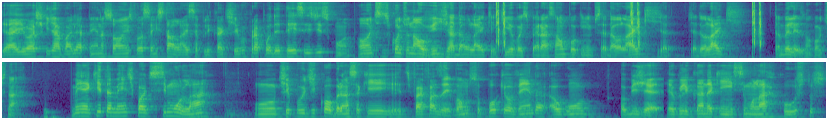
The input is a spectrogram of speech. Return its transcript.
E aí eu acho que já vale a pena só você instalar esse aplicativo para poder ter esses descontos. Bom, antes de continuar o vídeo, já dá o like aqui. Eu vou esperar só um pouquinho para você dar o like. Já, já deu like? Então beleza, vamos continuar. Bem, aqui também a gente pode simular um tipo de cobrança que a gente vai fazer. Vamos supor que eu venda algum objeto. Eu clicando aqui em simular custos,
